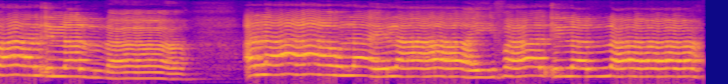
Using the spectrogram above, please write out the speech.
faal illallah allah laa ilaaha faal illallah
